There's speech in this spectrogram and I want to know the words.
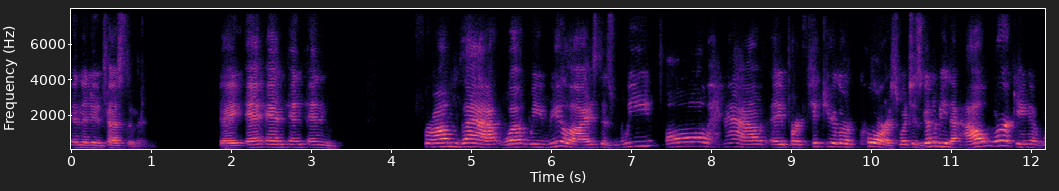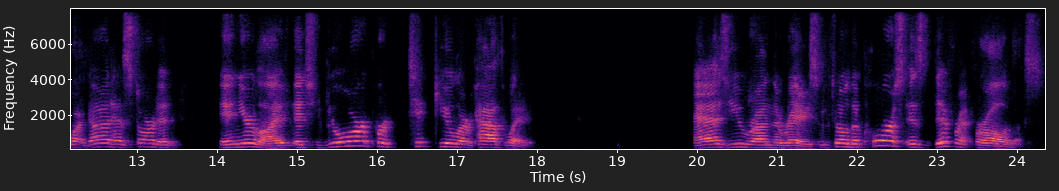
in the New Testament. Okay, and and and and from that, what we realized is we all have a particular course, which is going to be the outworking of what God has started in your life. It's your particular pathway. as you run the race. And so the course is different for all of us.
